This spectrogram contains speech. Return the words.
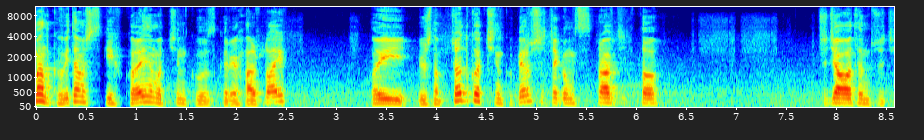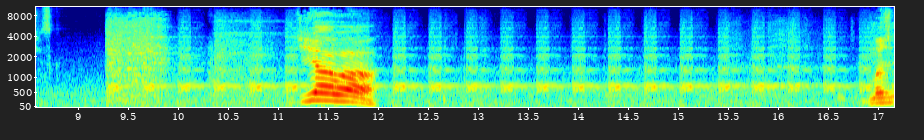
Siemanko, witam wszystkich w kolejnym odcinku z gry Half-Life. No i już na początku odcinku pierwsze czego chcę sprawdzić to czy działa ten przycisk. Działa! Może...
